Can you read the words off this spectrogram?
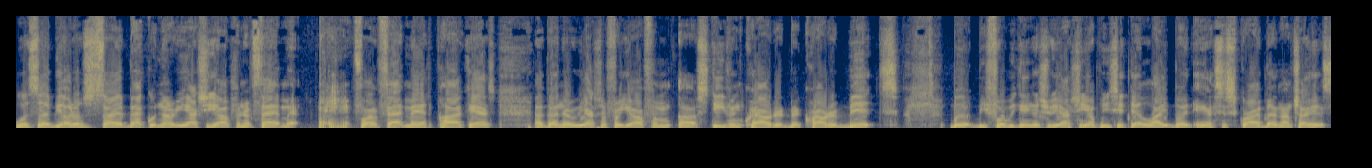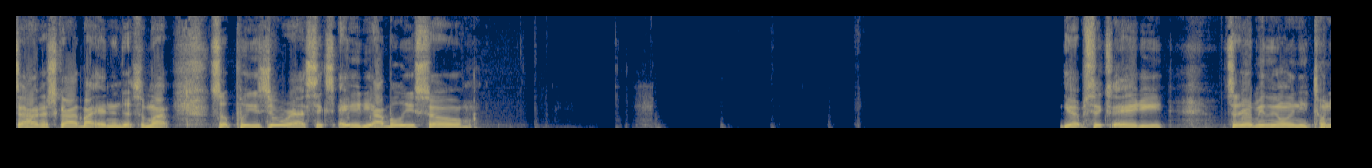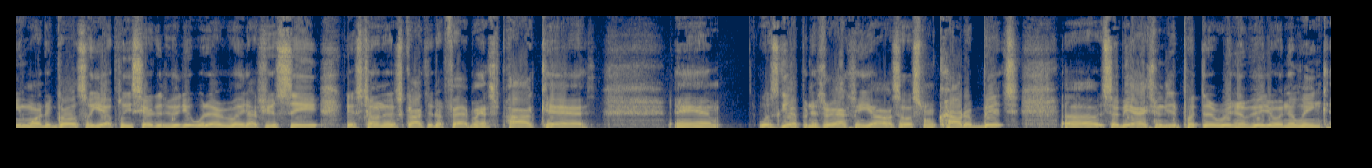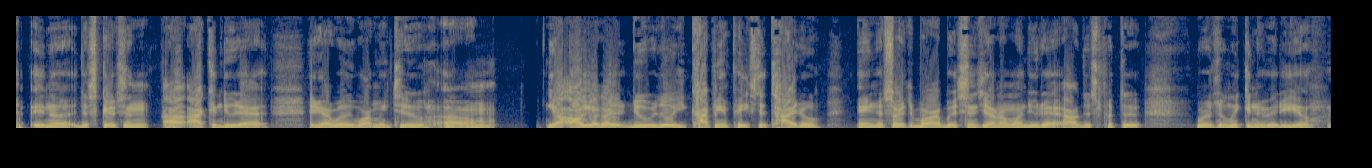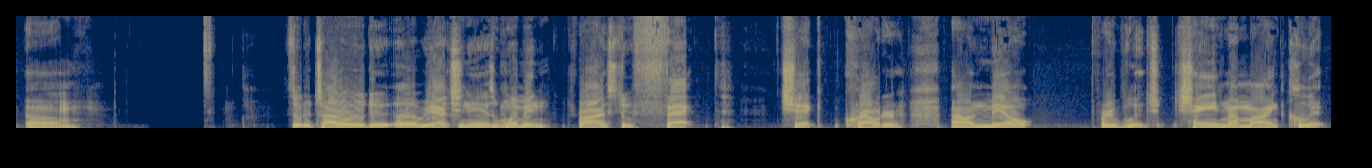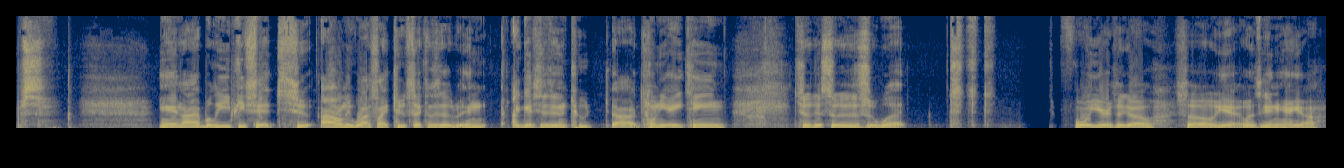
What's up, y'all? This is Sorry back with another reaction, y'all, from the Fat Man for our Fat Man podcast. I got another reaction for y'all from uh Steven Crowder, the Crowder Bits. But before we get in this reaction, y'all, please hit that like button and subscribe button. I'm trying to hit 700 subscribe by ending this month. So please do. We're at 680, I believe so. Yep, 680. So that means we only need 20 more to go. So yeah, please share this video with everybody that you see. Just tell them to subscribe to the Fat Man's podcast. And what's good up in this reaction, y'all? So it's from Crowder Bitch. Uh, somebody asked me to put the original video in the link in the description. I, I can do that if y'all really want me to. Um, y'all, all y'all gotta do is really copy and paste the title in the search bar. But since y'all don't want to do that, I'll just put the original link in the video. Um, so the title of the uh, reaction is "Women tries to fact check Crowder on male privilege. Change my mind clips." And I believe he said two. I only watched like two seconds of it, and I guess it's in two, uh, 2018. So this is what four years ago. So yeah, let's get in here, y'all.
